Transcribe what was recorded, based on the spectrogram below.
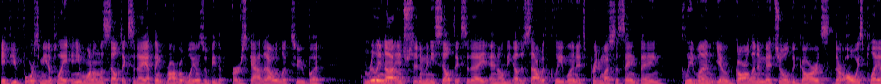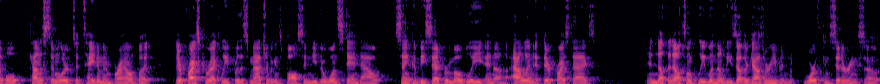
If you force me to play anyone on the Celtics today, I think Robert Williams would be the first guy that I would look to, but I'm really not interested in many Celtics today. And on the other side with Cleveland, it's pretty much the same thing. Cleveland, you know, Garland and Mitchell, the guards, they're always playable, kind of similar to Tatum and Brown, but they're priced correctly for this matchup against Boston. Neither one stand out. Same could be said for Mobley and uh, Allen at their price tags. And nothing else on Cleveland. None of these other guys are even worth considering. So,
